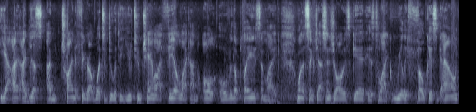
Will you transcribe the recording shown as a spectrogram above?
yeah, I, I just, I'm trying to figure out what to do with the YouTube channel. I feel like I'm all over the place and like one of the suggestions you always get is to like really focus down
